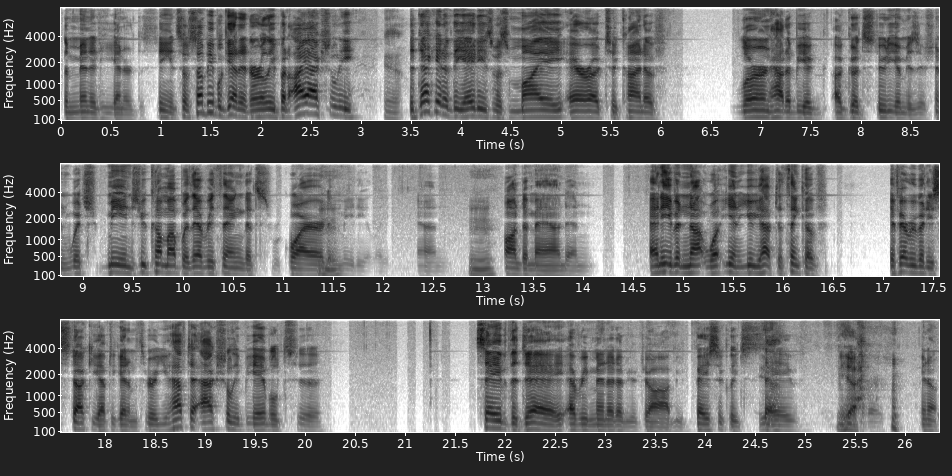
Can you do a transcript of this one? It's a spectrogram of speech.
the minute he entered the scene. So some people get it early, but I actually Yeah. the decade of the 80s was my era to kind of learn how to be a, a good studio musician which means you come up with everything that's required mm-hmm. immediately and mm-hmm. on demand and and even not what you know you have to think of if everybody's stuck you have to get them through. You have to actually be able to save the day every minute of your job. You basically save yeah, you know.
